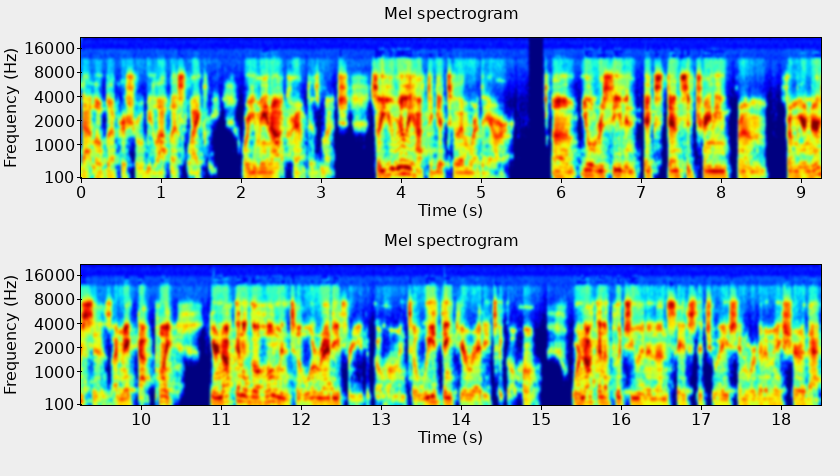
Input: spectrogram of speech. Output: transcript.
that low blood pressure will be a lot less likely, or you may not cramp as much. So you really have to get to them where they are. Um, you'll receive an extensive training from from your nurses. I make that point. You're not going to go home until we're ready for you to go home, until we think you're ready to go home. We're not going to put you in an unsafe situation. We're going to make sure that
